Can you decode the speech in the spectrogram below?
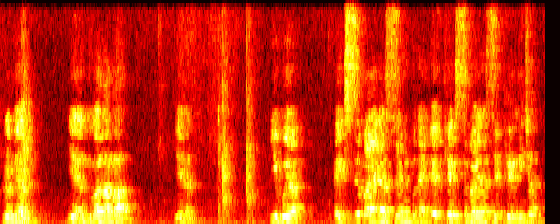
그러면 얘는 누가 남아? 얘는 이게 뭐야? x 마이너스 n분의 fx 마이너스 f0이죠?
